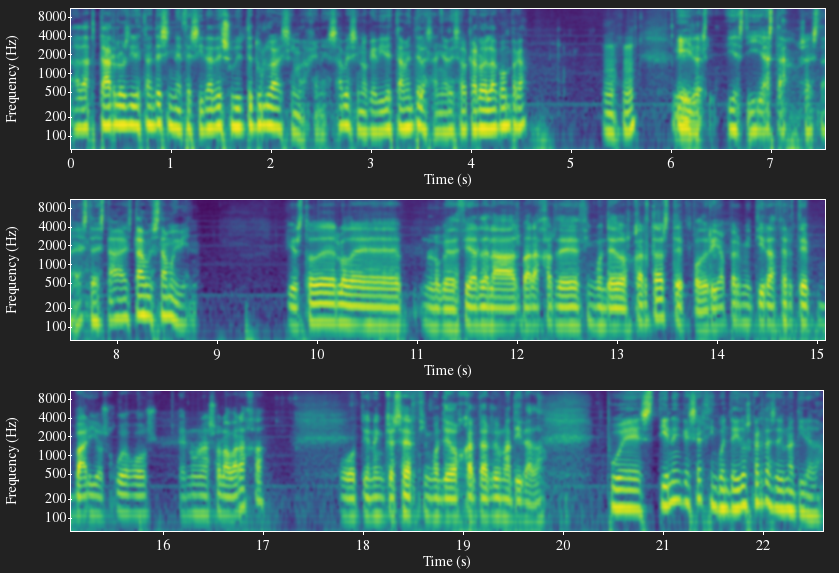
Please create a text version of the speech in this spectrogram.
adaptarlos directamente sin necesidad de subirte tú las imágenes, ¿sabes? Sino que directamente las añades al carro de la compra Y, Y, y, y ya está. O sea, está, está, está, está, está muy bien. y esto de lo de lo que decías de las barajas de 52 cartas, ¿te podría permitir hacerte varios juegos en una sola baraja? ¿O tienen que ser 52 cartas de una tirada? Pues tienen que ser 52 cartas de una tirada.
